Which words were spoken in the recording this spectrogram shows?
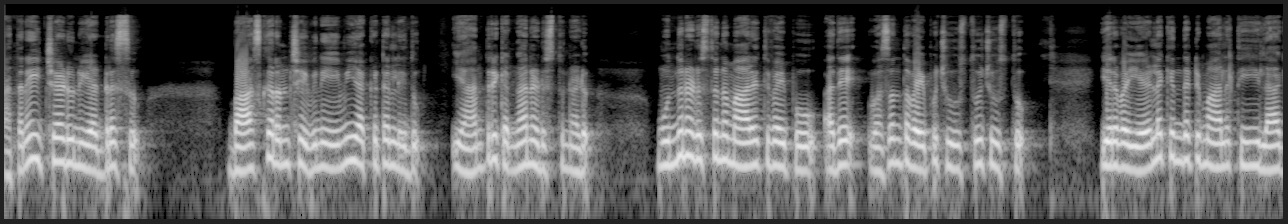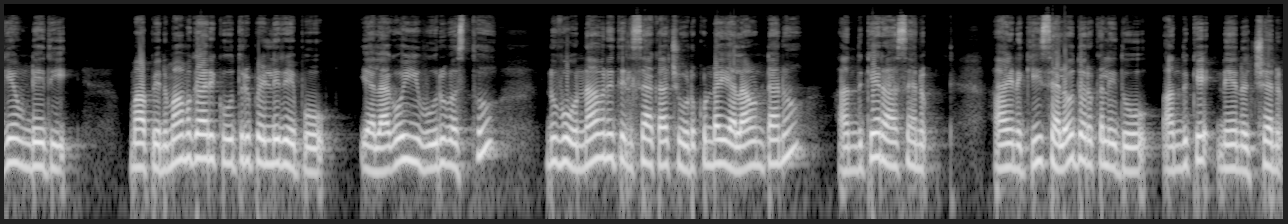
అతనే ఇచ్చాడు నీ అడ్రస్సు భాస్కరం చెవిని ఏమీ ఎక్కటం లేదు. యాంత్రికంగా నడుస్తున్నాడు. ముందు నడుస్తున్న మాలతి వైపు అదే వసంత వైపు చూస్తూ చూస్తూ. ఇరవై ఏళ్ళ కిందటి మాలతి ఇలాగే ఉండేది. మా పెనుమామగారి కూతురు పెళ్ళి రేపు ఎలాగో ఈ ఊరు వస్తూ నువ్వు ఉన్నావని తెలిసాక చూడకుండా ఎలా ఉంటాను? అందుకే రాశాను. ఆయనకి సెలవు దొరకలేదు. అందుకే నేనొచ్చాను.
